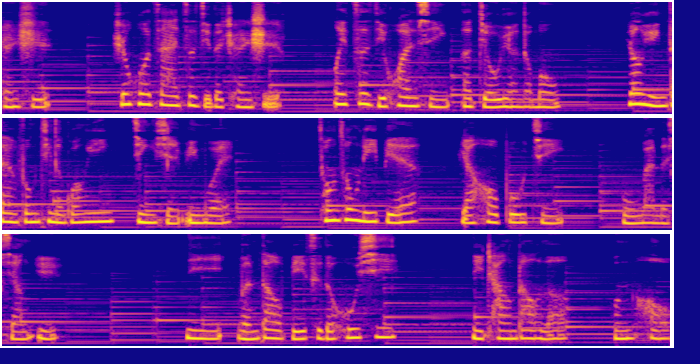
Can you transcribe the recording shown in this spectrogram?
城市，生活在自己的城市，为自己唤醒那久远的梦，让云淡风轻的光阴尽显韵味。匆匆离别，然后不紧不慢的相遇。你闻到彼此的呼吸，你尝到了温厚、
